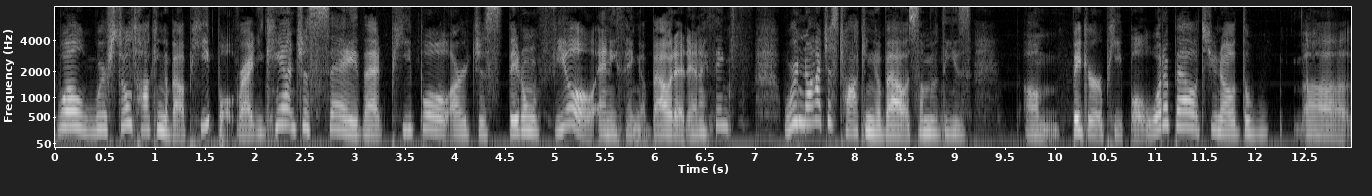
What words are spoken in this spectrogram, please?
Well, we're still talking about people, right? You can't just say that people are just, they don't feel anything about it. And I think we're not just talking about some of these um, bigger people. What about, you know, the, uh,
